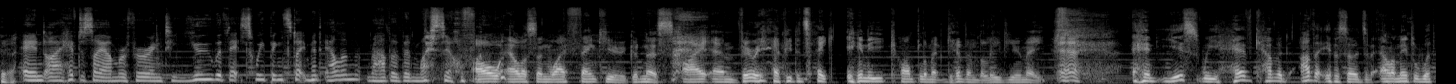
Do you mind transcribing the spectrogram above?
and I have to say, I'm referring to you with that sweeping statement, Alan, rather than myself. Oh, Alison, why thank you. Goodness, I am very happy to take any compliment given, believe you me. Uh, And yes, we have covered other episodes of Elemental with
